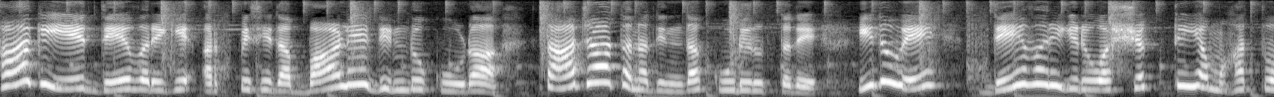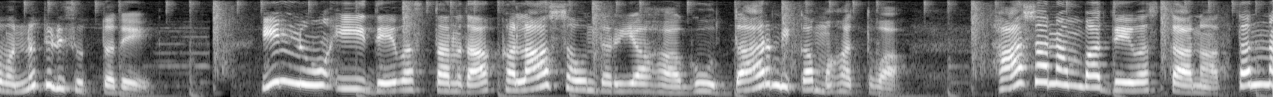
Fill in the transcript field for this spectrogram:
ಹಾಗೆಯೇ ದೇವರಿಗೆ ಅರ್ಪಿಸಿದ ಬಾಳೆ ದಿಂಡು ಕೂಡ ತಾಜಾತನದಿಂದ ಕೂಡಿರುತ್ತದೆ. ಇದುವೇ ದೇವರಿಗಿರುವ ಶಕ್ತಿಯ ಮಹತ್ವವನ್ನು ತಿಳಿಸುತ್ತದೆ. ಇನ್ನು ಈ ದೇವಸ್ಥಾನದ ಕಲಾ ಸೌಂದರ್ಯ ಹಾಗೂ ಧಾರ್ಮಿಕ ಮಹತ್ವ. ಹಾಸನಾಂಬ ದೇವಸ್ಥಾನ ತನ್ನ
